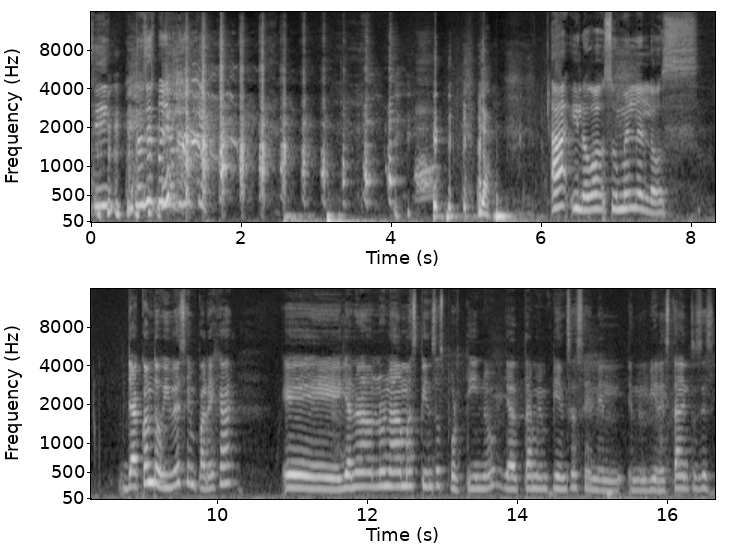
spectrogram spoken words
Sí, entonces pues yo creo que Ya. Ah, y luego súmenle los. Ya cuando vives en pareja, eh, ya no, no nada más piensas por ti, ¿no? Ya también piensas en el, en el bienestar. Entonces,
